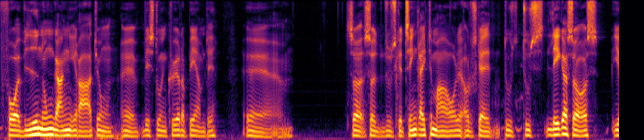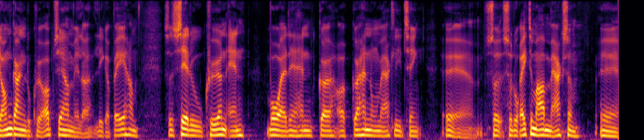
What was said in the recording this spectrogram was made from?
får at vide nogle gange i radioen, øh, hvis du er en kører, der beder om det. Øh, så, så du skal tænke rigtig meget over det, og du, skal, du, du ligger så også i omgangen, du kører op til ham, eller ligger bag ham, så ser du køren an, hvor er det, han gør, og gør han nogle mærkelige ting. Øh, så, så du er rigtig meget opmærksom, øh,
